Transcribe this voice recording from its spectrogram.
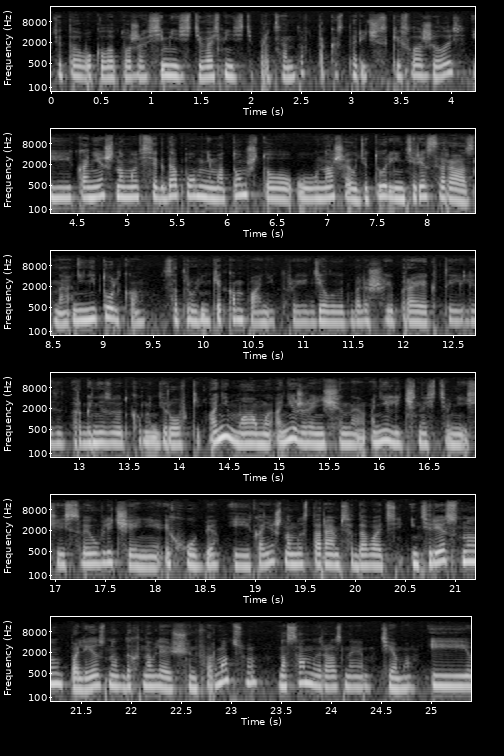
где-то около тоже 70-80%, так исторически сложилось. И, конечно, мы всегда помним о том, что у нашей аудитории интересы разные. Они не только сотрудники компаний, которые делают большие проекты или организуют командировки. Они мамы, они женщины, они личности, у них есть свои увлечения и хобби. И, конечно, мы стараемся давать интересную, полезную, вдохновляющую информацию на самые разные темы. И,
